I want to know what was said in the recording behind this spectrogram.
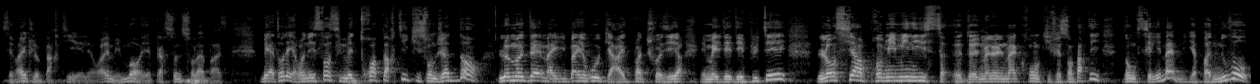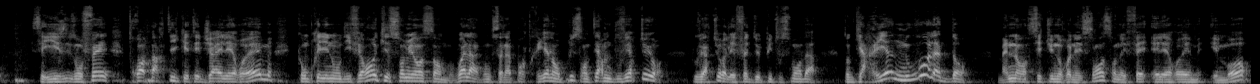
C'est vrai que le parti LREM est mort, il n'y a personne sur la base. Mais attendez, Renaissance, ils mettent trois partis qui sont déjà dedans. Le Modem avec Bayrou qui arrête pas de choisir et met des députés. L'ancien Premier ministre d'Emmanuel Macron qui fait son parti. Donc c'est les mêmes, il n'y a pas de nouveau. Ils ont fait trois partis qui étaient déjà LREM, qui ont pris des noms différents et qui se sont mis ensemble. Voilà, donc ça n'apporte rien en plus en termes d'ouverture. L'ouverture, elle est faite depuis tout ce mandat. Donc il n'y a rien de nouveau là-dedans. Maintenant, c'est une renaissance. En effet, LREM est mort,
